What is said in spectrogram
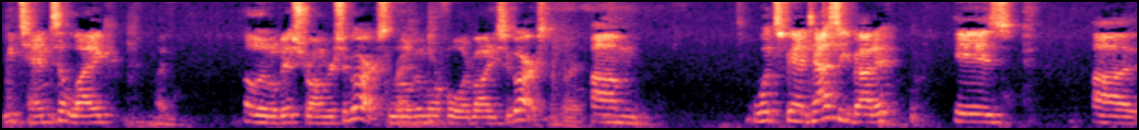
we tend to like a, little bit stronger cigars, a little Right. bit more fuller body cigars. Right. Um, what's fantastic about it is uh,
